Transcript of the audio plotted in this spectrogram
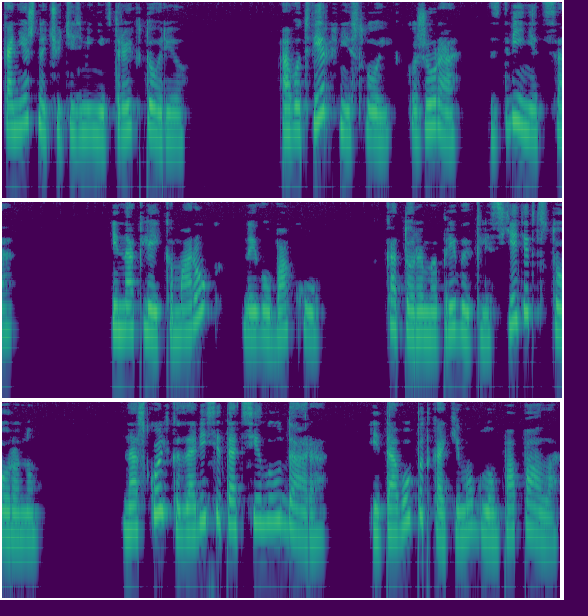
конечно, чуть изменив траекторию. А вот верхний слой, кожура, сдвинется. И наклейка «Марок» на его боку, к которой мы привыкли, съедет в сторону, насколько зависит от силы удара и того, под каким углом попало.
